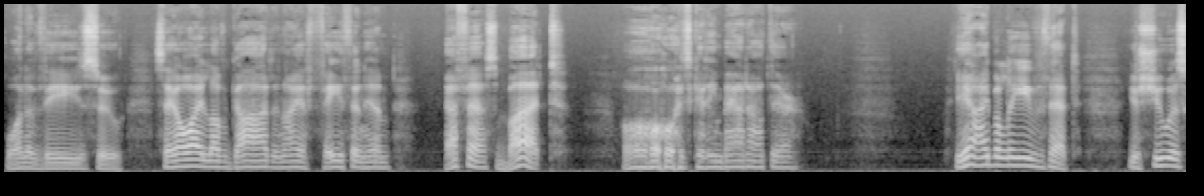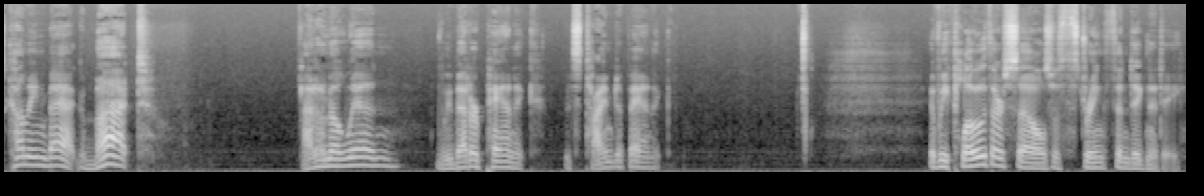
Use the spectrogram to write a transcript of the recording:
one of these who say, Oh, I love God and I have faith in Him. Ephes, but, oh, it's getting bad out there. Yeah, I believe that Yeshua is coming back, but I don't know when. We better panic. It's time to panic. If we clothe ourselves with strength and dignity,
